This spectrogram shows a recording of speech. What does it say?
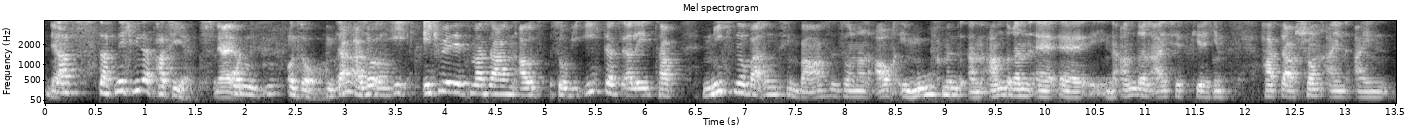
Ja. dass das nicht wieder passiert Ja, ja. Und, und so. Und da, also ich, ich würde jetzt mal sagen, aus, so wie ich das erlebt habe, nicht nur bei uns in Basel, sondern auch im Movement an anderen, äh, äh, in anderen ICF-Kirchen, hat da schon ein, ein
